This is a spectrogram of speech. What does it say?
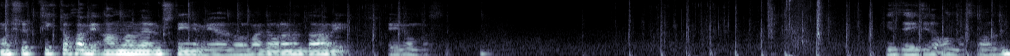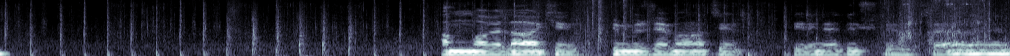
Ama şu TikTok'a bir anlam vermiş değilim ya. Normalde oranın daha bir şey olması. İzleyici de olması lazım. Ama ve lakin cümbür cemaatin birine düştüm sen.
